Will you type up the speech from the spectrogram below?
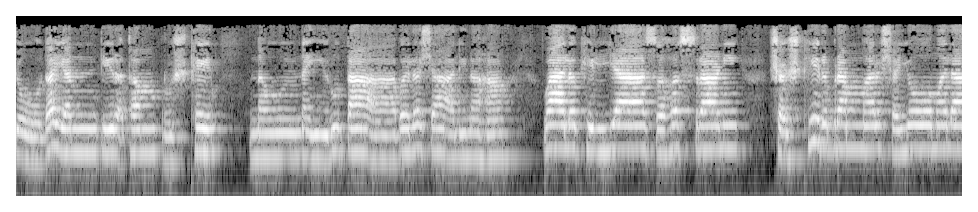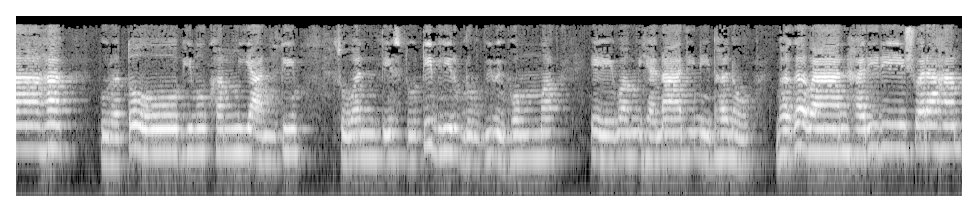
चोदयन्ति रथम् पृष्ठे नौ नैरुता बलशालिनः वालखिल्या सहस्राणि षष्ठिर्ब्रह्मर्षयोमलाः पुरतोऽभिमुखम् यान्ति सुवन्ति स्तुतिभिर्विभुम् एवम् ह्यनादिनिधनो भगवान् हरिरीश्वरः।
